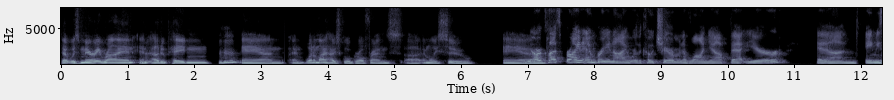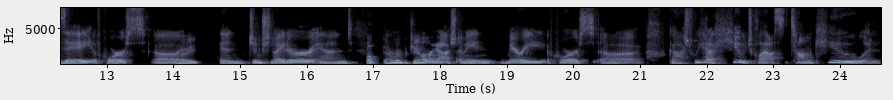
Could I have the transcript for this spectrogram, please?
that was Mary Ryan and mm-hmm. Adu Payton mm-hmm. and and one of my high school girlfriends, uh, Emily Sue. And In our class, Brian Embry and I were the co-chairman of Lagniappe that year, and Amy Zay, of course, uh, right, and Jim Schneider, and oh, I remember Jim. Oh my gosh, I mean Mary, of course. Uh, gosh, we had a huge class. Tom McHugh, and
